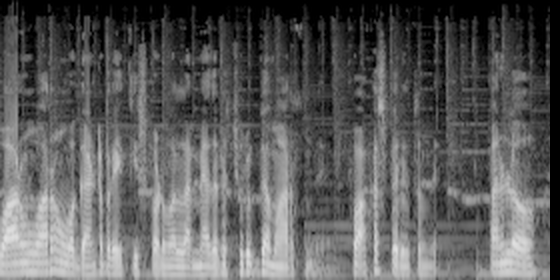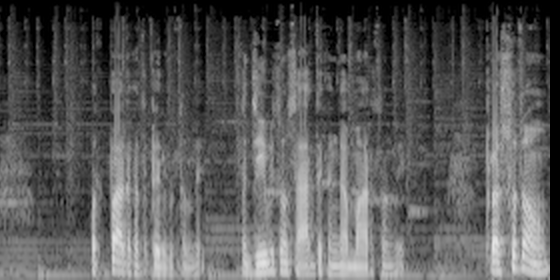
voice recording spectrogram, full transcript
వారం వారం ఒక గంట బ్రేక్ తీసుకోవడం వల్ల మెదడు చురుగ్గా మారుతుంది ఫోకస్ పెరుగుతుంది. పనిలో ఉత్పాదకత పెరుగుతుంది. జీవితం సార్థకంగా మారుతుంది. ప్రస్తుతం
